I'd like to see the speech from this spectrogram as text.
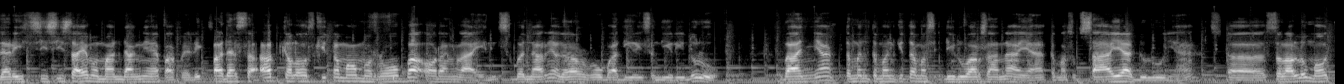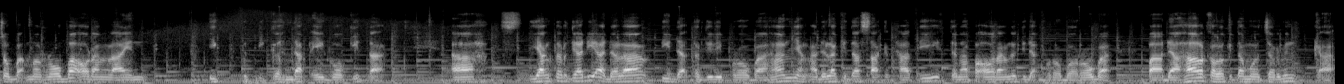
dari sisi saya memandangnya Pak Felix, pada saat kalau kita mau merubah orang lain sebenarnya adalah merubah diri sendiri dulu banyak teman-teman kita masih di luar sana ya, termasuk saya dulunya, uh, selalu mau coba merubah orang lain ikuti kehendak ego kita. Uh, yang terjadi adalah tidak terjadi perubahan, yang adalah kita sakit hati kenapa orang itu tidak berubah-ubah. Padahal kalau kita mau cermin, kak,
